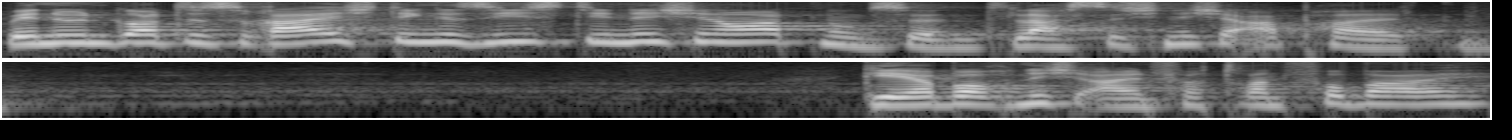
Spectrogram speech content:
Wenn du in Gottes Reich Dinge siehst, die nicht in Ordnung sind, lass dich nicht abhalten. Geh aber auch nicht einfach dran vorbei.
